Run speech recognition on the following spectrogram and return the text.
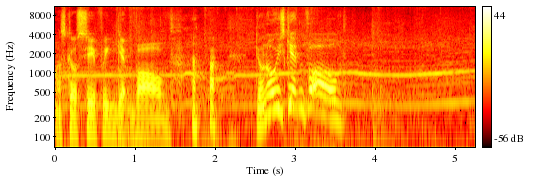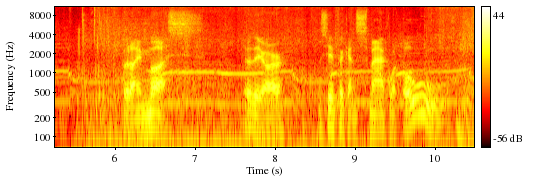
Let's go see if we can get involved. Don't always get involved. But I must. There they are. Let's see if I can smack one. Oh!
